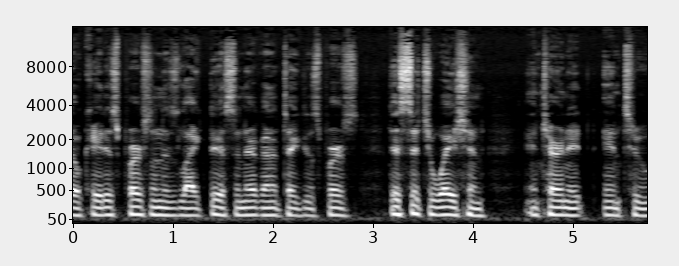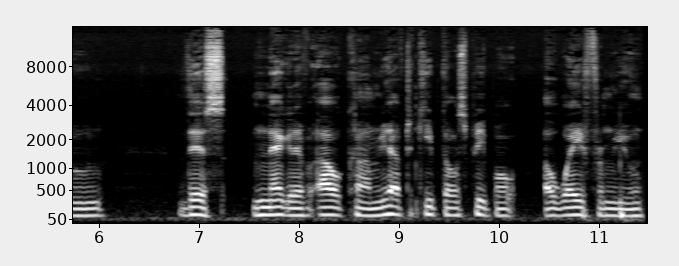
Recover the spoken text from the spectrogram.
okay, this person is like this, and they're to take this person, this situation, and turn it into this negative outcome. You have to keep those people away from you,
